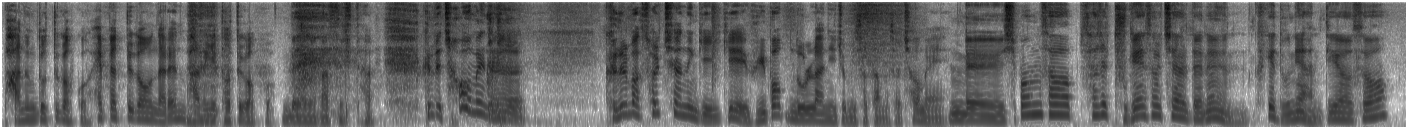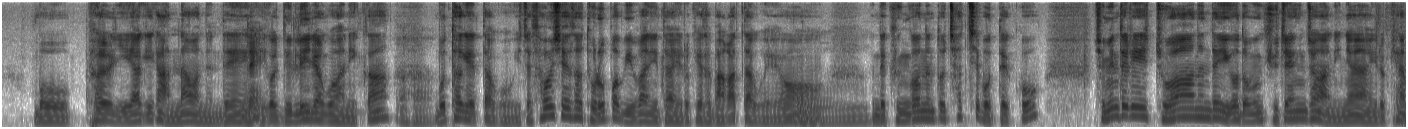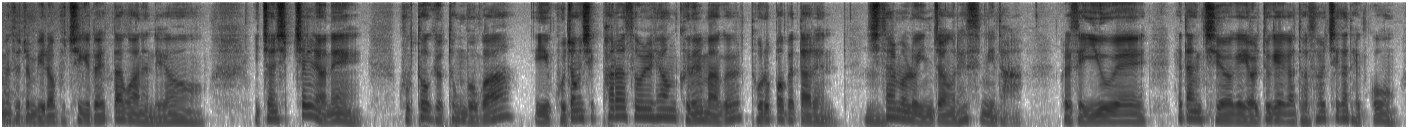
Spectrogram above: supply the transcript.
반응도 뜨겁고 햇볕 뜨거운 날엔 반응이 더 뜨겁고. 네, 맞습니다. 근데 처음에는 그늘 막 설치하는 게 이게 위법 논란이 좀 있었다면서요. 처음에. 네, 시범 사업 사실 두 개 설치할 때는 크게 눈에 안 띄어서 뭐 별 이야기가 안 나왔는데 네. 이걸 늘리려고 하니까 아하. 했다고 이제 서울시에서 도로법 위반이다 이렇게 해서 막았다고 해요. 음. 근데 근거는 또 찾지 못했고 주민들이 좋아하는데 이거 너무 규제 행정 아니냐 이렇게 하면서 좀 밀어붙이기도 했다고 하는데요. 2017년에 국토교통부가 이 고정식 파라솔형 그늘막을 도로법에 따른 시설물로 인정을 했습니다. 그래서 이후에 해당 지역에 12개가 더 설치가 됐고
